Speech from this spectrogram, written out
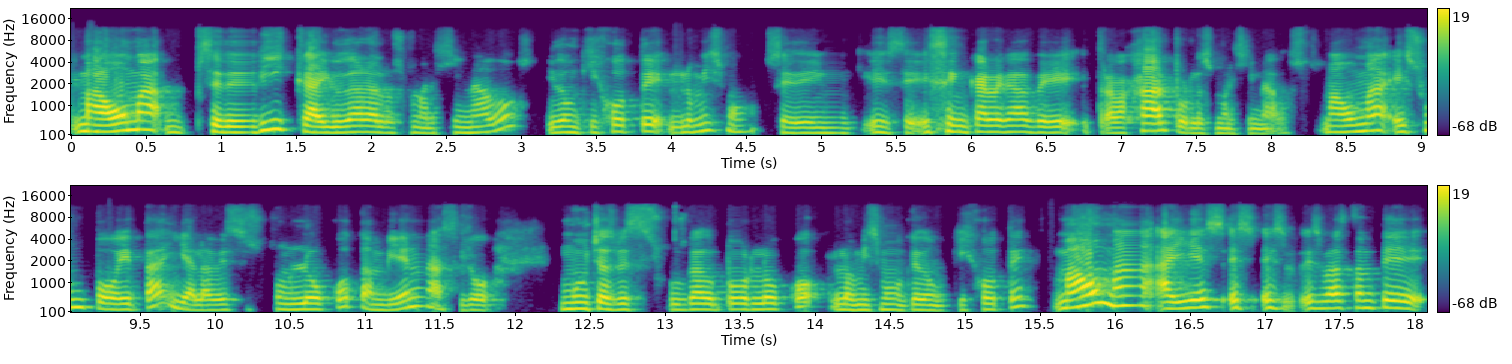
Mahoma se dedica a ayudar a los marginados y Don Quijote lo mismo, se, eh, se, se, encarga de trabajar por los marginados. Mahoma es un poeta y a la vez es un loco también, ha sido muchas veces juzgado por loco, lo mismo que Don Quijote. Mahoma, ahí es, es, es, bastante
